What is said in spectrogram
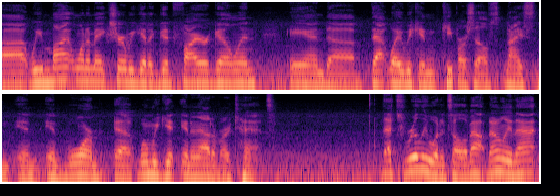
Uh, we might want to make sure we get a good fire going, and uh, that way we can keep ourselves nice and, and, and warm uh, when we get in and out of our tents. That's really what it's all about. Not only that,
